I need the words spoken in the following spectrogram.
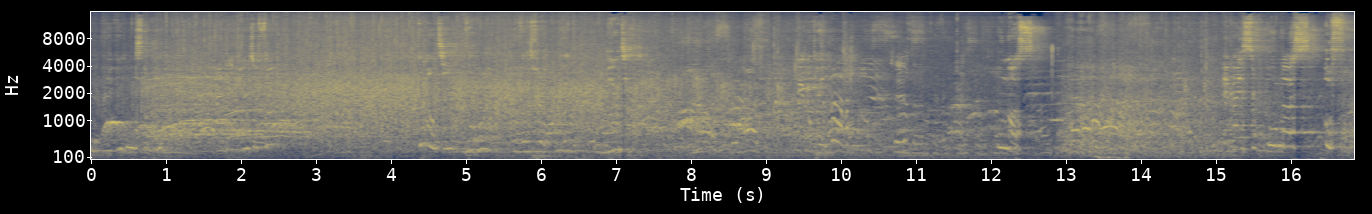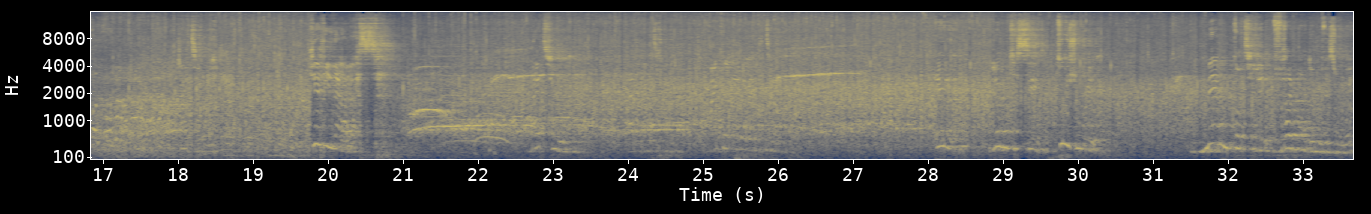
Comment dit vous votre langue? Humos. Eh bien, ils sont humos ouf. Kevin à. Mathieu. c'est toujours tout même quand il est vraiment de mauvaise humeur,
